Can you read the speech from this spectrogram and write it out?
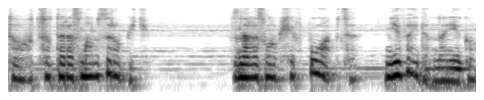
To co teraz mam zrobić? Znalazłam się w pułapce. Nie wejdę na niego.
